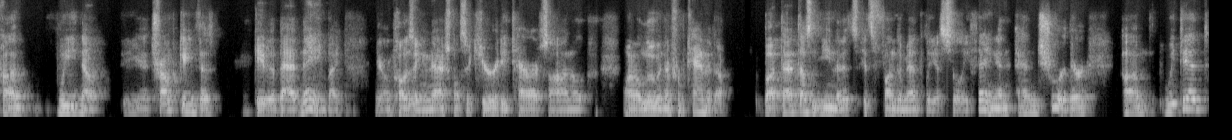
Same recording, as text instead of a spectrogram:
uh, we know you know, Trump gave the gave it a bad name by you know imposing national security tariffs on on aluminum from Canada. But that doesn't mean that it's it's fundamentally a silly thing. And and sure, there um, we did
